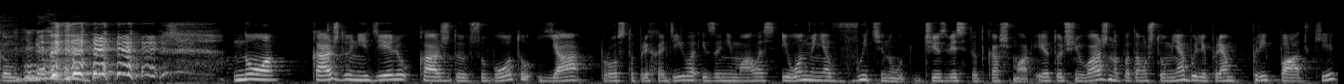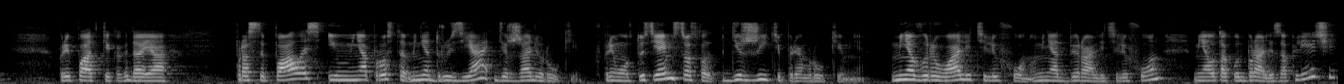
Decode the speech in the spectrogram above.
колдун. Но каждую неделю, каждую субботу я просто приходила и занималась, и он меня вытянул через весь этот кошмар. И это очень важно, потому что у меня были прям припадки, припадки, когда я просыпалась, и у меня просто, меня друзья держали руки в прямом. То есть я им сразу сказала, держите прям руки мне. У меня вырывали телефон, у меня отбирали телефон, меня вот так вот брали за плечи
